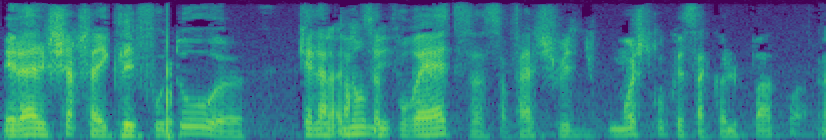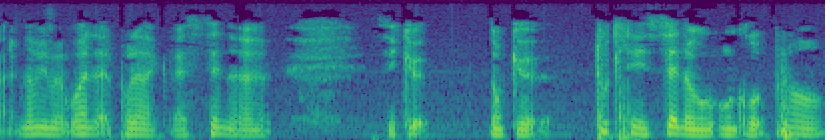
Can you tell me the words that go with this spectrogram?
Et là, elle cherche avec les photos euh, quel Ah, appart non, ça mais- pourrait être. Ça, ça- enfin, je, moi, je trouve que ça colle pas, quoi. Voilà. Non mais moi le problème avec la scène euh, c'est que donc euh, toutes les scènes en, en gros plan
